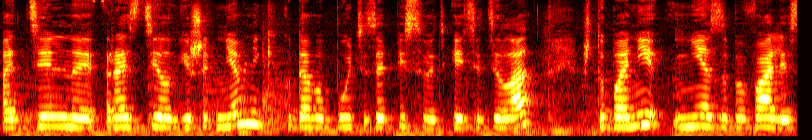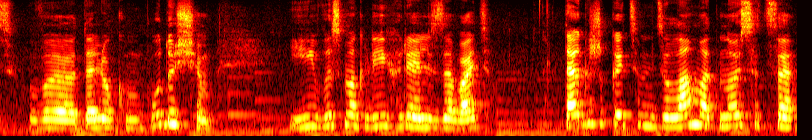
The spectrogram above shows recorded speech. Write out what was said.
отдельный раздел в ежедневнике, куда вы будете записывать эти дела, чтобы они не забывались в далеком будущем, и вы смогли их реализовать также к этим делам относятся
